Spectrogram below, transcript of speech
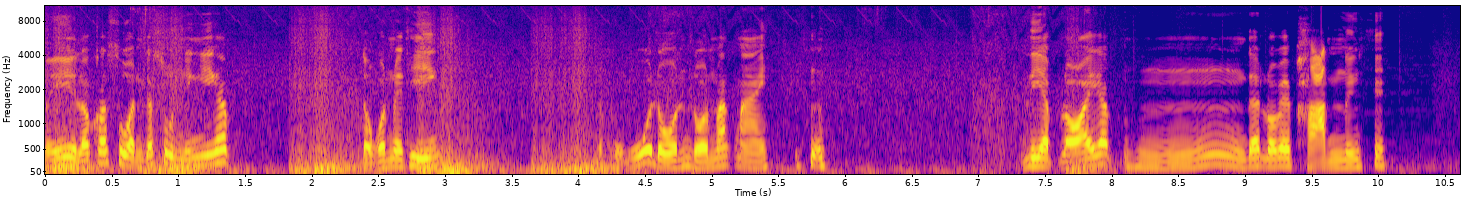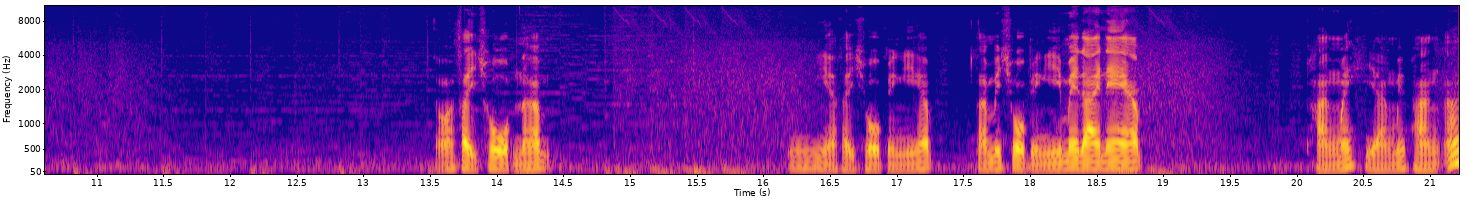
นี่แล้วก็ส่วนกระสุนอย่างนี้ครับโดนไปทิ้งโอ้โหโดนโดนมากมาย เรียบร้อยครับหือได้รถไปพันหนึ่งแต่ว่าใส่โชบนะครับนี่ใส่โชบอย่างนี้ครับถ้าไม่โชบอย่างนี้ไม่ได้แน่ครับ พังไหมยังไม่พังอ้า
